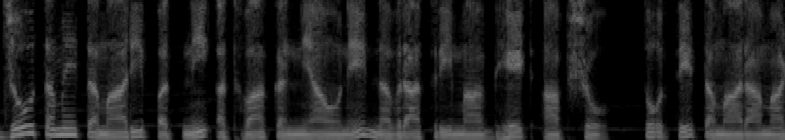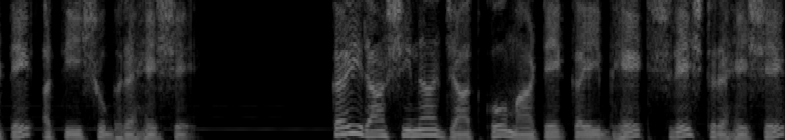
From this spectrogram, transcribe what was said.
જો તમે તમારી પત્ની અથવા કન્યાઓને નવરાત્રિમાં ભેટ આપશો, તો તે તમારા માટે અતિ શુભ રહેશે. કઈ રાશિના જાતકો માટે કઈ ભેટ શ્રેષ્ઠ રહેશે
